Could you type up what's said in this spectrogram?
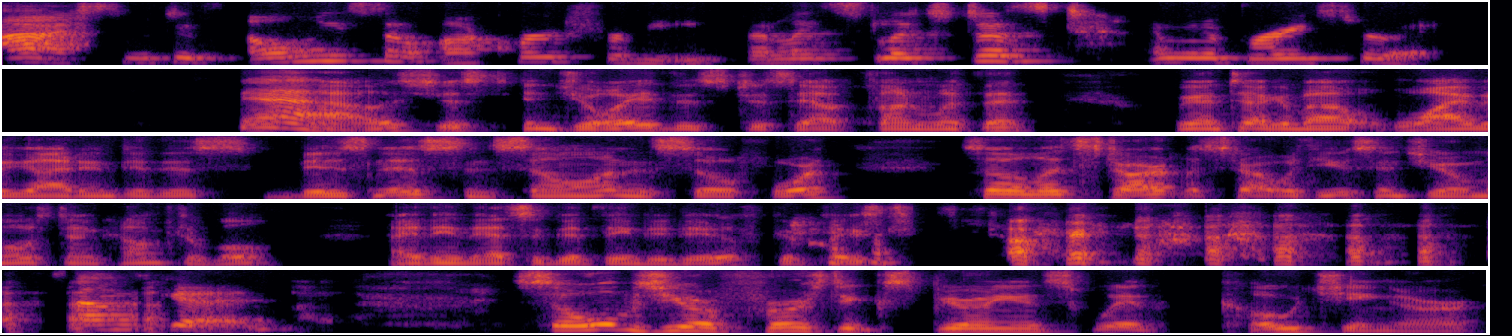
us, which is always so awkward for me. But let's let's just I'm going to break through it. Yeah, let's just enjoy it. Let's just have fun with it. We're going to talk about why we got into this business and so on and so forth. So let's start. Let's start with you since you're most uncomfortable. I think that's a good thing to do. Good place to start. Sounds good. So, what was your first experience with coaching, or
